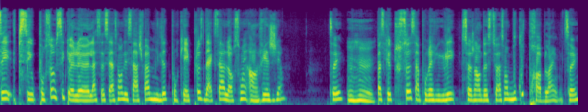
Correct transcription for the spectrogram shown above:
C'est pour ça aussi que l'association des sages-femmes milite pour qu'il y ait plus d'accès à leurs soins en région. Mm-hmm. Parce que tout ça, ça pourrait régler ce genre de situation, beaucoup de problèmes. sais.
